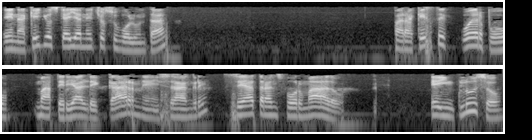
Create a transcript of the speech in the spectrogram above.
en aquellos que hayan hecho su voluntad para que este cuerpo material de carne y sangre sea transformado. E incluso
